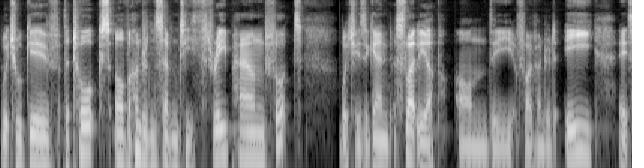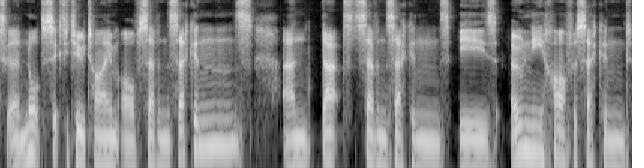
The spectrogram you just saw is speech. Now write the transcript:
which will give the torques of 173 pound foot, which is again slightly up on the 500e. It's a 0 to 62 time of seven seconds, and that seven seconds is only half a second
